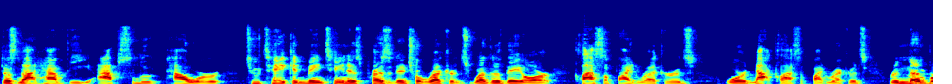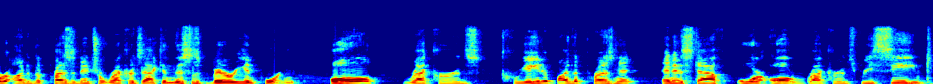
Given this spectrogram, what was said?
does not have the absolute power to take and maintain his presidential records, whether they are classified records or not classified records. Remember, under the Presidential Records Act, and this is very important, all records created by the president and his staff or all records received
